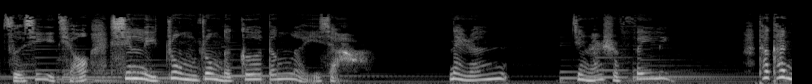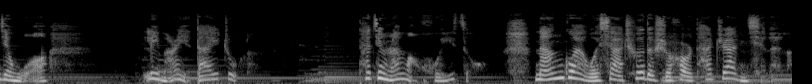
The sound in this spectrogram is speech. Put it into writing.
仔细一瞧，心里重重的咯噔了一下。那人竟然是菲利，他看见我，立马也呆住了。他竟然往回走。难怪我下车的时候他站起来了，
